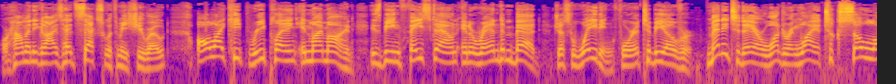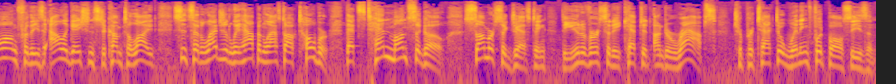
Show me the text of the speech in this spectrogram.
or how many guys had sex with me, she wrote. All I keep replaying in my mind is being face down in a random bed, just waiting for it to be over. Many today are wondering why it took so long for these allegations to come to light since it allegedly happened last October. That's 10 months ago. Some are suggesting the university kept it under wraps to protect a winning football season.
